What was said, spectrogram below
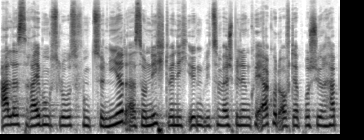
alles reibungslos funktioniert. Also nicht, wenn ich irgendwie zum Beispiel einen QR-Code auf der Broschüre habe,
